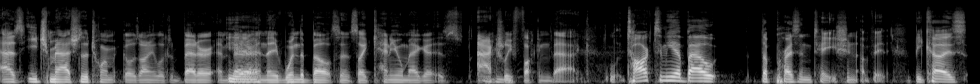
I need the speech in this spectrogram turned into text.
as each match in the tournament goes on, he looks better and better, Yeah. and they win the belts, and it's like Kenny Omega is actually fucking back. talk to me about the presentation of it because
